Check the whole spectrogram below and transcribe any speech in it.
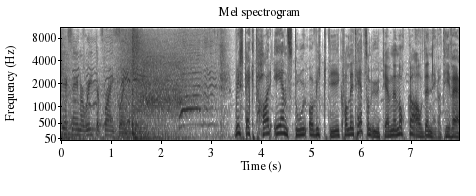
chick named Aretha Franklin. Respect har én stor og viktig kvalitet som utjevner noe av det negative.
